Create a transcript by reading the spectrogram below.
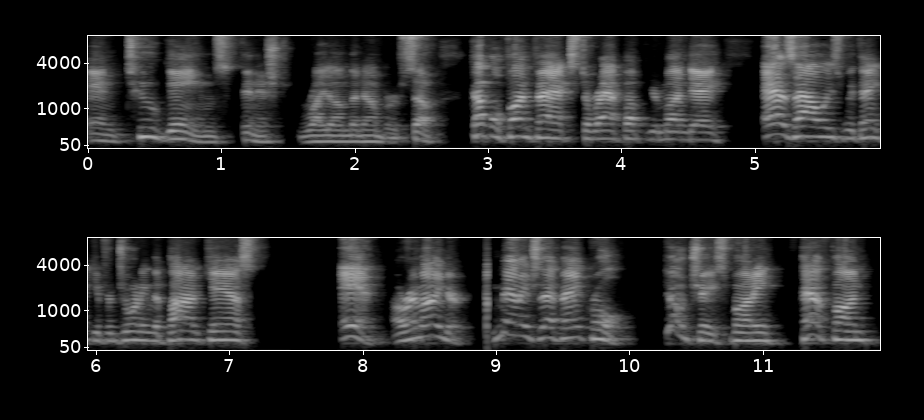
and two games finished right on the numbers. So, a couple fun facts to wrap up your Monday. As always, we thank you for joining the podcast. And a reminder manage that bankroll. Don't chase money, have fun,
